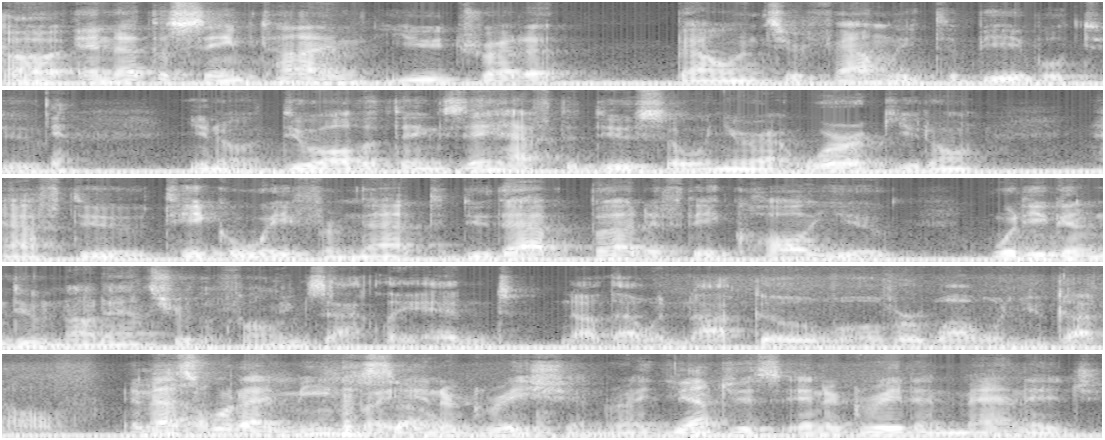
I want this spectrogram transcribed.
uh, and at the same time, you try to balance your family to be able to, Yeah. You know, do all the things they have to do. So when you're at work, you don't have to take away from that to do that. But if they call you, what are you going to do? Not answer the phone? Exactly. And no, that would not go over well when you got home. And that's know? what I mean by So, integration, right? You Yeah. just integrate and manage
